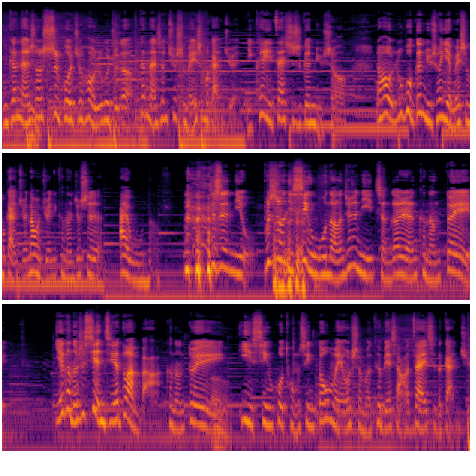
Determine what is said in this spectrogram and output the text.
你跟男生试过之后，如果觉得跟男生确实没什么感觉，你可以再试试跟女生。然后如果跟女生也没什么感觉，那我觉得你可能就是爱无能。就是你不是说你性无能，就是你整个人可能对，也可能是现阶段吧，可能对嗯异性或同性都没有什么特别想要在一起的感觉。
